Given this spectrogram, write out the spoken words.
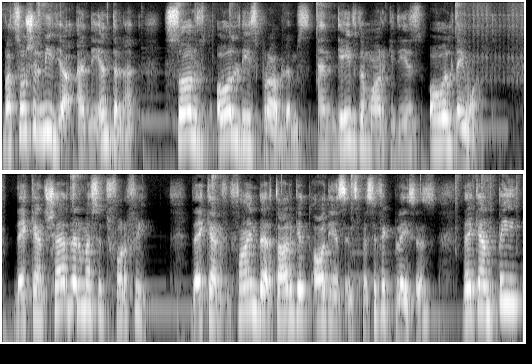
But social media and the internet solved all these problems and gave the marketeers all they want. They can share their message for free. They can find their target audience in specific places. They can pay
